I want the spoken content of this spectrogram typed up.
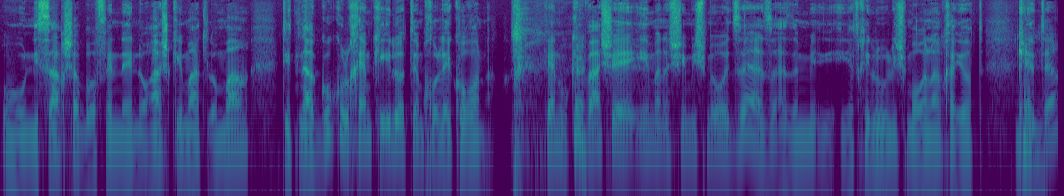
הוא ניסה עכשיו באופן אה, נואש כמעט לומר, תתנהגו כולכם כאילו אתם חולי קורונה. כן, הוא קיווה שאם אנשים ישמעו את זה, אז, אז הם יתחילו לשמור על ההנחיות כן. כן. יותר,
